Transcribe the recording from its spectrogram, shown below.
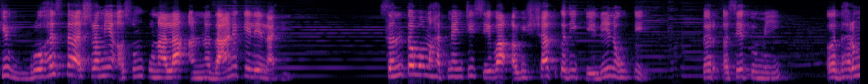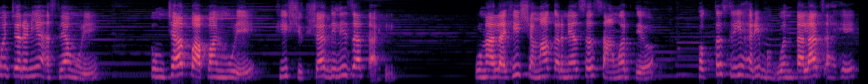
कि गृहस्थ आश्रमी असून कुणाला अन्नदान केले नाही. संत व महात्म्यांची सेवा आयुष्यात कधी केली नव्हती. तर असे तुम्ही अधर्मचरणीय असल्यामुळे तुमच्या पापांमुळे ही शिक्षा दिली जात आहे. कुणालाही क्षमा करण्याचं सामर्थ्य फक्त श्री हरी भगवंतालाच आहे.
